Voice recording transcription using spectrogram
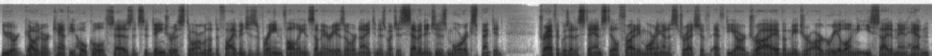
New York Governor Kathy Hochul says it's a dangerous storm with up to five inches of rain falling in some areas overnight and as much as seven inches more expected. Traffic was at a standstill Friday morning on a stretch of FDR Drive, a major artery along the east side of Manhattan.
